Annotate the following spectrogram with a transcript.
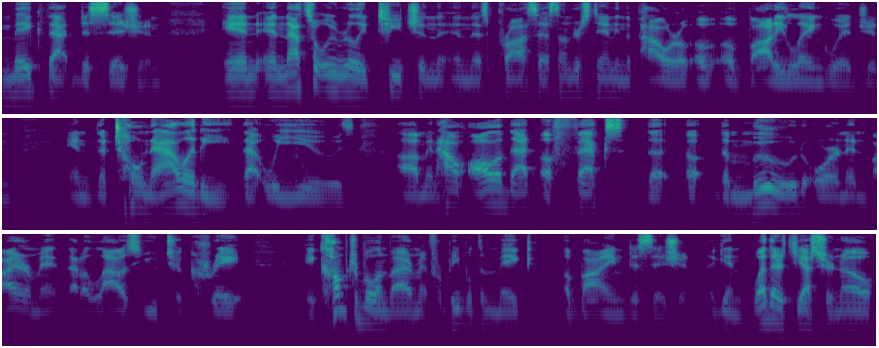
make that decision. And and that's what we really teach in the, in this process, understanding the power of, of body language and and the tonality that we use, um, and how all of that affects the uh, the mood or an environment that allows you to create a comfortable environment for people to make a buying decision. Again, whether it's yes or no,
